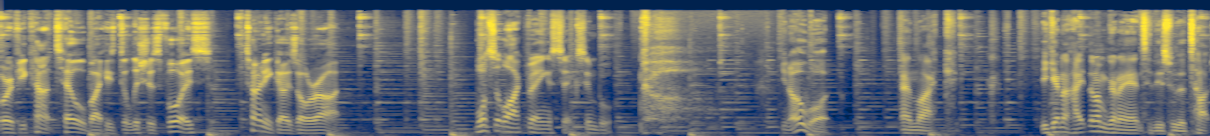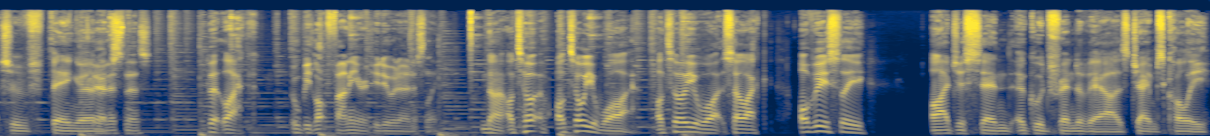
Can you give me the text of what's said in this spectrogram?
or if you can't tell by his delicious voice, Tony goes all right. What's it like being a sex symbol? You know what? And like, you're going to hate that I'm going to answer this with a touch of being earnest. Earnestness. But like, It would be a lot funnier if you do it earnestly. no, I'll tell, I'll tell you why. I'll tell you why. So like, obviously, I just send a good friend of ours, James Colley,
